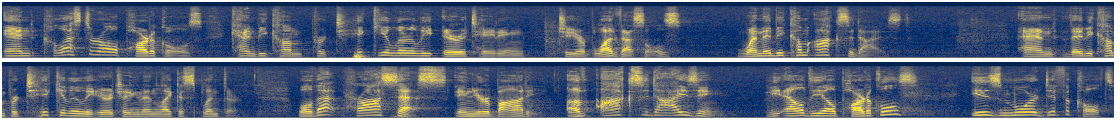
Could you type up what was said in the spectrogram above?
And cholesterol particles can become particularly irritating to your blood vessels when they become oxidized. And they become particularly irritating then, like a splinter. Well, that process in your body of oxidizing the LDL particles is more difficult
